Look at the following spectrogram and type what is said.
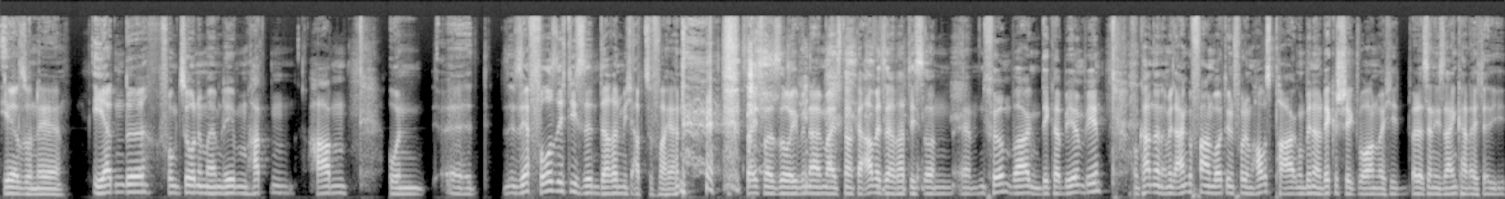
eher so eine erdende Funktion in meinem Leben hatten, haben. Und äh, sehr vorsichtig sind, darin mich abzufeiern. Sag ich mal so. Ich bin einmal, als noch gearbeitet habe, hatte ich so einen, ähm, einen Firmenwagen, einen dicker BMW und kam dann damit angefahren, wollte ihn vor dem Haus parken und bin dann weggeschickt worden, weil, ich, weil das ja nicht sein kann, dass ich da die,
